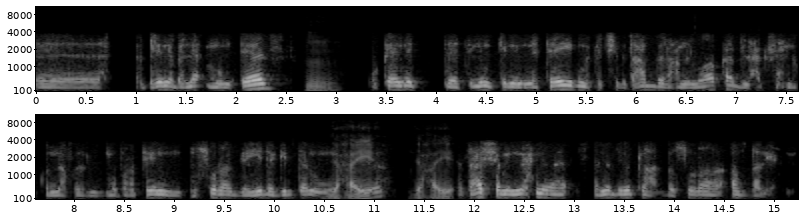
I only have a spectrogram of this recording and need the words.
آه، قابلنا بلاء ممتاز. مم. وكانت يمكن النتائج ما كانتش بتعبر عن الواقع بالعكس إحنا كنا في المباراتين بصورة جيدة جدا دي. حقيقة دي حقيقة. نتعشم إن إحنا السنة دي نطلع بصورة أفضل يعني.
